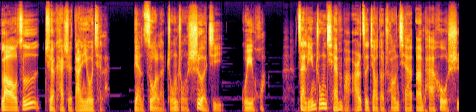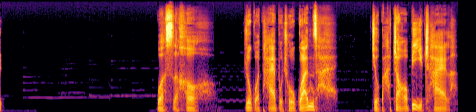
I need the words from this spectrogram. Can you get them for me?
老子却开始担忧起来，便做了种种设计规划，在临终前把儿子叫到床前，安排后事。我死后，如果抬不出棺材，就把照壁拆了。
